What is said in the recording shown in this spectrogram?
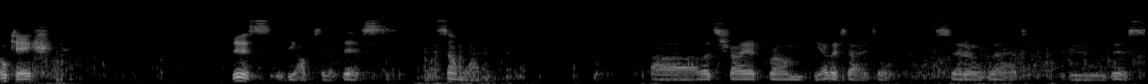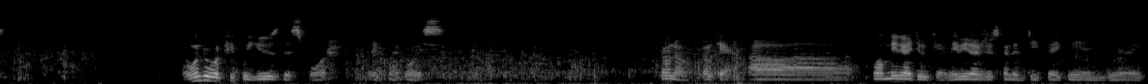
Okay. This is the opposite of this, somewhat. Uh, let's try it from the other side. So instead of that, do this. I wonder what people use this for, like my voice. Don't know, don't care. Uh, well, maybe I do care. Maybe they're just gonna deepfake me and be like,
